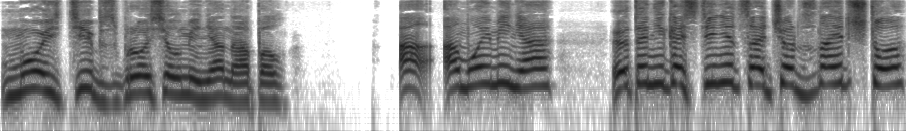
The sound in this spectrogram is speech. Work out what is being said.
мой тип сбросил меня на пол». «А, а мой меня? Это не гостиница, а черт знает что!»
